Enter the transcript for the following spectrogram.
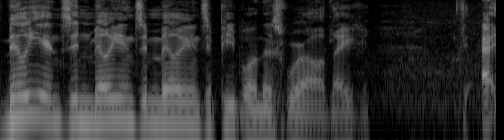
millions and millions and millions of people in this world. Like, eh,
